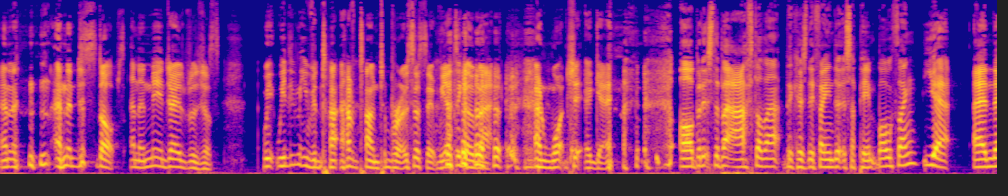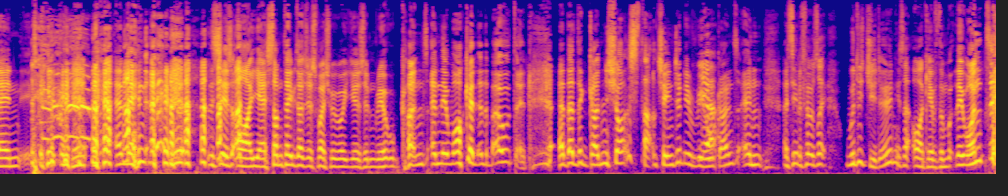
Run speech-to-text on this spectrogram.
and then, and then just stops. And then me and James was just. We, we didn't even t- have time to process it. We had to go back and watch it again. oh, but it's the bit after that because they find out it's a paintball thing. Yeah, And then, and then this is "Oh yeah, sometimes I just wish we were using real guns." And they walk into the building, and then the gunshots start changing to real Yeah. guns. And Aziraphale was like, "What did you do?" And he's like, "Oh, I gave them what they wanted."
